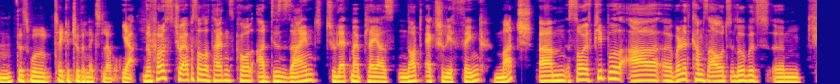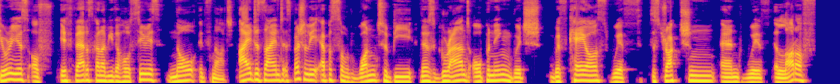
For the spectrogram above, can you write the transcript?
mm. this will take it to the next level. Yeah. The first two episodes of Titan's Call are designed to let my players not actually think much. Um, so if people are, uh, when it comes out, a little bit um, curious of if that is going to be the whole series, no, it's not. I designed especially episode one to be this grand opening, which with chaos, with destruction and with a lot of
